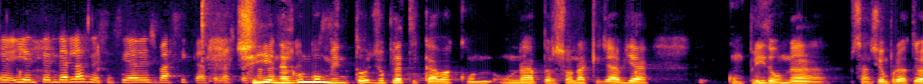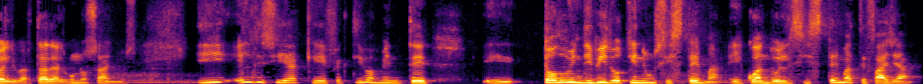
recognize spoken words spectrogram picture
eh, y entender las necesidades básicas de las personas. Sí, en algún momento yo platicaba con una persona que ya había cumplido una sanción privativa de libertad de algunos años y él decía que efectivamente eh, todo individuo tiene un sistema y cuando el sistema te falla,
